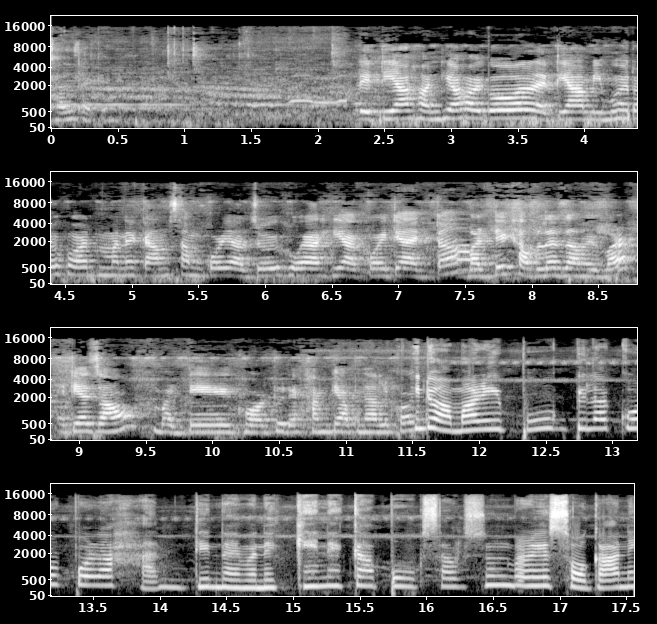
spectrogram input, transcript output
ভাল থাকে। এতিয়া সন্ধিয়া হৈ গ'ল এতিয়া মিমুহঁতৰ ঘৰত মানে কাম চাম কৰি আজৰি হৈ আহি আকৌ এতিয়া একদম বাৰ্থডে খাবলৈ যাম এইবাৰ। এতিয়া যাওঁ বাৰ্থডে ঘৰটো দেখামগৈ আপোনালোকক। কিন্তু আমাৰ এই পোকবিলাকৰ পৰা শান্তি নাই মানে কেনেকুৱা পোক চাওকচোন বাৰু এই চগা নে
